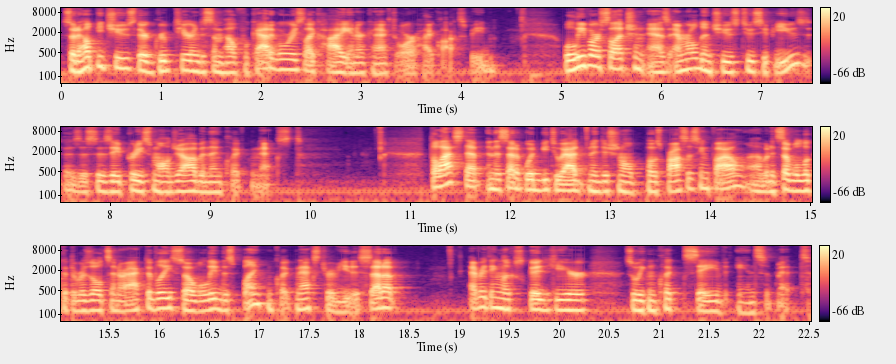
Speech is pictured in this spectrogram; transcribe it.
So to help you choose, they're grouped here into some helpful categories like high interconnect or high clock speed. We'll leave our selection as Emerald and choose two CPUs as this is a pretty small job and then click Next. The last step in the setup would be to add an additional post-processing file, uh, but instead we'll look at the results interactively. So we'll leave this blank and click Next to review the setup. Everything looks good here, so we can click Save and Submit.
